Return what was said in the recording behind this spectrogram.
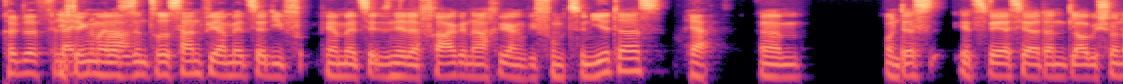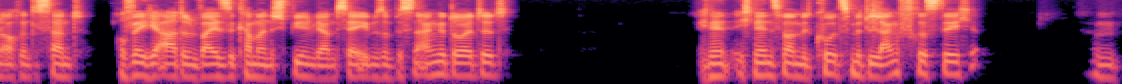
Können wir vielleicht. ich denke mal, das ist interessant. Wir haben jetzt ja die, wir haben jetzt, wir sind ja der Frage nachgegangen, wie funktioniert das? Ja. Ähm, und das, jetzt wäre es ja dann, glaube ich, schon auch interessant, auf welche Art und Weise kann man es spielen. Wir haben es ja eben so ein bisschen angedeutet. Ich nenne ich nenne es mal mit kurz, mittel, langfristig. Ähm,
